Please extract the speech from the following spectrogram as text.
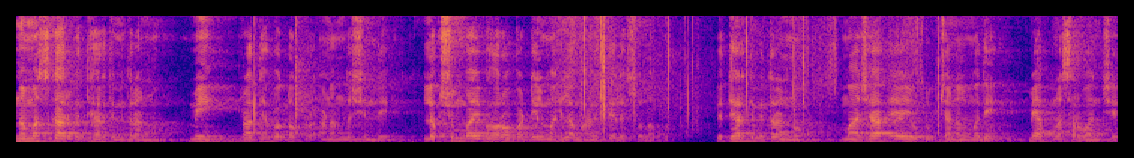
नमस्कार विद्यार्थी मित्रांनो. मी प्राध्यापक डॉक्टर आनंद शिंदे लक्ष्मीबाई भाऊराव पाटील महिला महाविद्यालय सोलापूर. विद्यार्थी मित्रांनो माझ्या या यूट्यूब चॅनलमध्ये मी आपणा सर्वांचे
